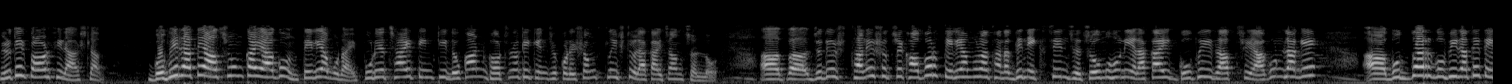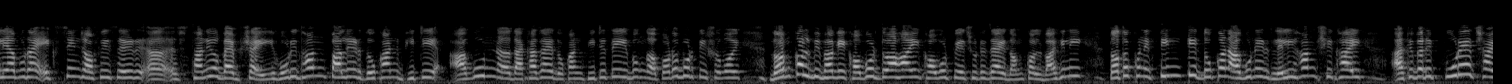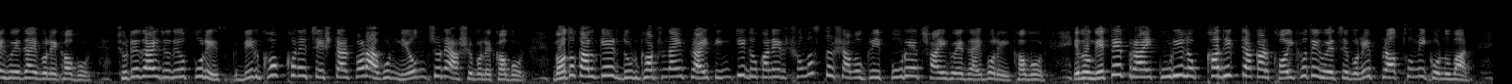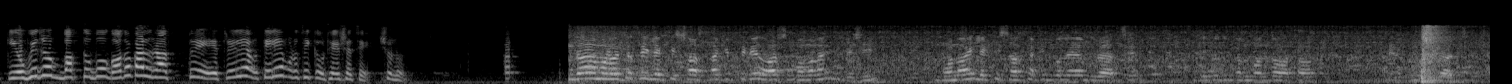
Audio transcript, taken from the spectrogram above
বিরতির পর ফিরে আসলাম। গভীর রাতে আচমকায় আগুন, তেলিয়ামুড়ায়। পুড়ে ছায় তিনটি দোকান ঘটনাকে কেন্দ্র করে সংশ্লিষ্ট এলাকায় চাঞ্চল্য। যদিও স্থানীয় সূত্রে খবর, তেলিয়ামুড়া থানাধীন এক্সচেঞ্জ চৌমোহনী এলাকায় গভীর রাত্রে আগুন লাগে। বুধবার গভীর রাতে তেলিয়ামুড়া এক্সচেঞ্জ অফিসের স্থানীয় ব্যবসায়ী হরিধন পালের দোকান ভিটে আগুন দেখা যায় দোকান ভিটেতে এবং পরবর্তী সময় দমকল বিভাগে খবর দেওয়া হয়। খবর পেয়ে ছুটে যায় দমকল বাহিনী। ততক্ষণে তিনটি দোকান আগুনের লেলিহান শিখায়, একেবারে পুড়ে ছাই হয়ে যায় বলে খবর। ছুটে যায় যদিও পুলিশ। দীর্ঘক্ষণের চেষ্টার পর আগুন নিয়ন্ত্রণে আসে বলে খবর। গতকালকের দুর্ঘটনায় প্রায় তিনটি দোকানের সমস্ত সামগ্রী পুড়ে ছাই হয়ে যায় বলেই খবর। এবং এতে প্রায় কুড়ি লক্ষাধিক টাকার ক্ষয়ক্ষতি হয়েছে বলে প্রাথমিক অনুমান। কি অভিযোগ বক্তব্য গতকাল রাত্রে তেলিয়া- তেলিয়ামুড়া থেকে উঠে এসেছে। শুনুন। মনে হচ্ছে ইলেকট্রিক শর্ট সার্কিট থেকে হওয়ার সম্ভাবনা বেশি। মনে হয় ইলেকট্রিক শর্ট সার্কিট বলে বোঝা যাচ্ছে। যেহেতু দোকান বন্ধ হতো এরকম বোঝা যাচ্ছে।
